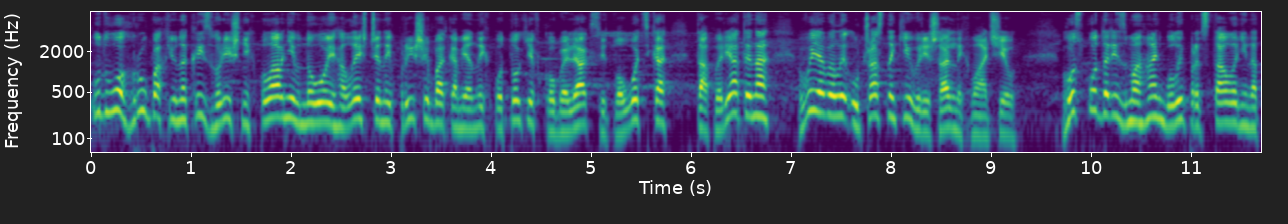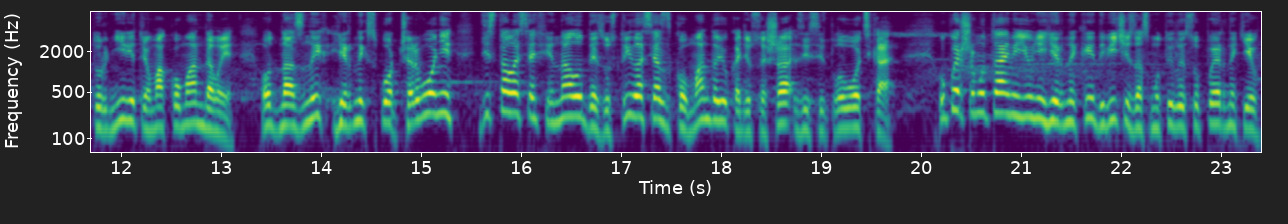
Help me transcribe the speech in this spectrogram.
У двох групах юнаки з горішніх плавнів Нової Галещини, Пришиба, Кам'яних Потоків, Кобеляк, Світловодська та Пирятина виявили учасників вирішальних матчів. Господарі змагань були представлені на турнірі трьома командами. Одна з них гірник спорт Червоні дісталася фіналу, де зустрілася з командою Кадю США зі Світловодська. У першому таймі юні гірники двічі засмутили суперників.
